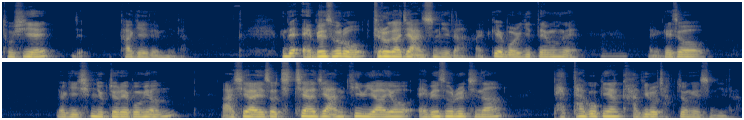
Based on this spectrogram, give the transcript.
도시에 가게 됩니다. 근데 에베소로 들어가지 않습니다. 꽤 멀기 때문에. 예, 그래서 여기 16절에 보면 아시아에서 지체하지 않기 위하여 에베소를 지나 배 타고 그냥 가기로 작정했습니다.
